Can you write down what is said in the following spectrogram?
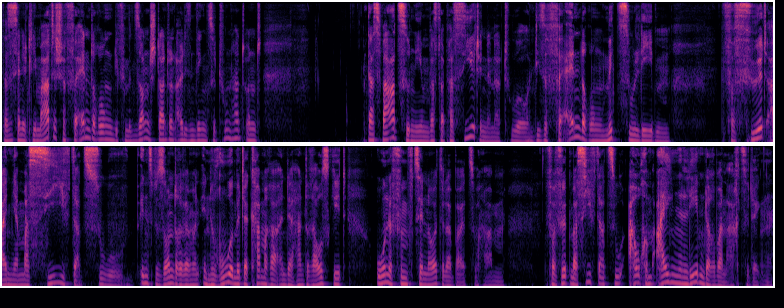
das ist ja eine klimatische Veränderung, die mit Sonnenstand und all diesen Dingen zu tun hat und das wahrzunehmen, was da passiert in der Natur und diese Veränderung mitzuleben, verführt einen ja massiv dazu, insbesondere wenn man in Ruhe mit der Kamera in der Hand rausgeht, ohne 15 Leute dabei zu haben. Verführt massiv dazu, auch im eigenen Leben darüber nachzudenken.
